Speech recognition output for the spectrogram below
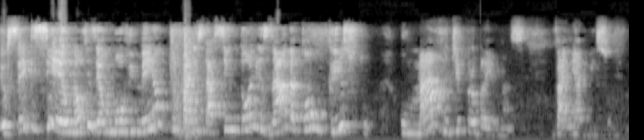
Eu sei que se eu não fizer um movimento para estar sintonizada com o Cristo, o mar de problemas vai me absorver.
